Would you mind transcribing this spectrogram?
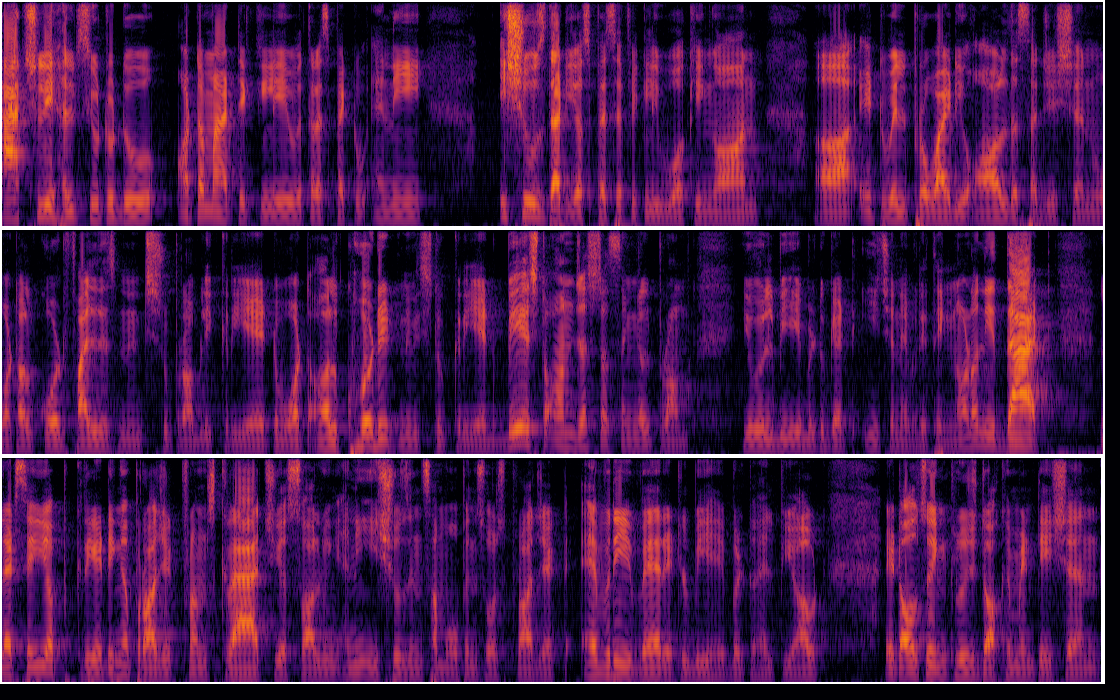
actually helps you to do automatically with respect to any issues that you're specifically working on uh, it will provide you all the suggestion what all code files it needs to probably create what all code it needs to create. Based on just a single prompt you will be able to get each and everything. Not only that let's say you're creating a project from scratch you're solving any issues in some open source project everywhere it will be able to help you out. It also includes documentation.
